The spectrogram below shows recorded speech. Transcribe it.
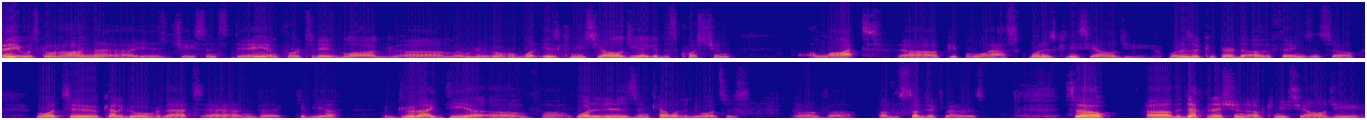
Hey, what's going on? Uh, it is Jason today, and for today's blog, um, we're going to go over what is kinesiology. I get this question a lot. Uh, people will ask, What is kinesiology? What is it compared to other things? And so we want to kind of go over that and uh, give you a good idea of uh, what it is and kind of what the nuances of, uh, of the subject matter is. So, uh, the definition of kinesiology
